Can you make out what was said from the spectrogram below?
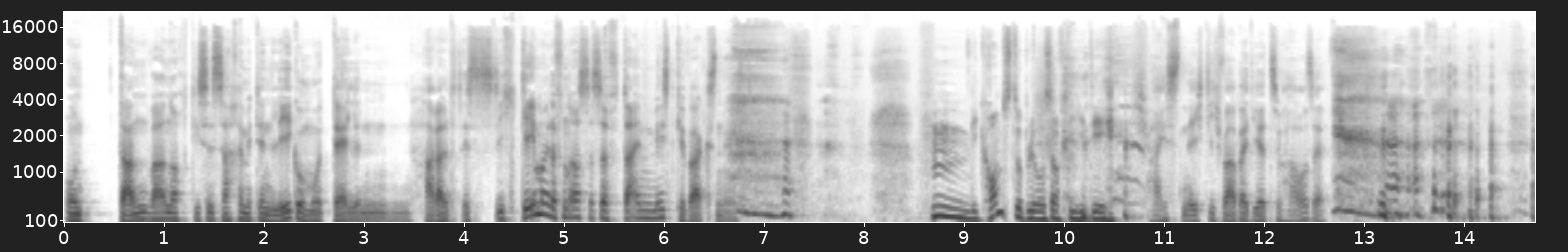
und dann war noch diese Sache mit den Lego-Modellen. Harald, ist, ich gehe mal davon aus, dass auf deinem Mist gewachsen ist. Hm, wie kommst du bloß auf die Idee? Ich weiß nicht, ich war bei dir zu Hause.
